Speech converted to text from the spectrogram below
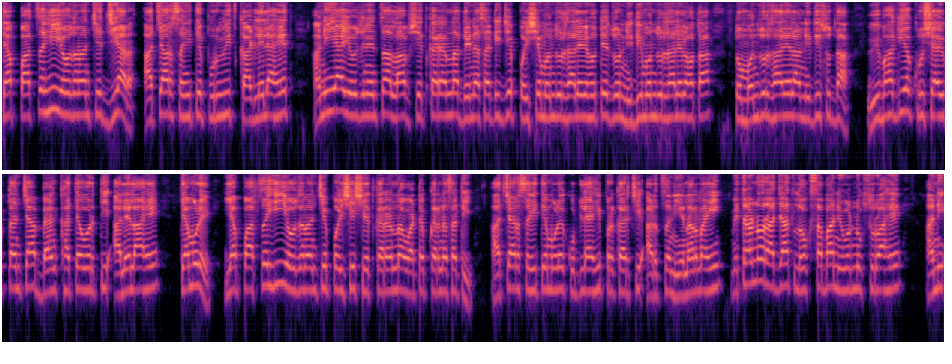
त्या पाचही योजनांचे जी आर आचारसंहितेपूर्वीच काढलेले आहेत. आणि या योजनेचा लाभ शेतकऱ्यांना देण्यासाठी जे पैसे मंजूर झालेले होते जो निधी मंजूर झालेला होता तो मंजूर झालेला निधीसुद्धा विभागीय कृषी आयुक्तांच्या बँक खात्यावरती आलेला आहे. त्यामुळे या पाचही योजनांचे पैसे शेतकऱ्यांना वाटप करण्यासाठी आचारसंहितेमुळे कुठल्याही प्रकारची अडचण येणार नाही. मित्रांनो राज्यात लोकसभा निवडणूक सुरू आहे आणि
